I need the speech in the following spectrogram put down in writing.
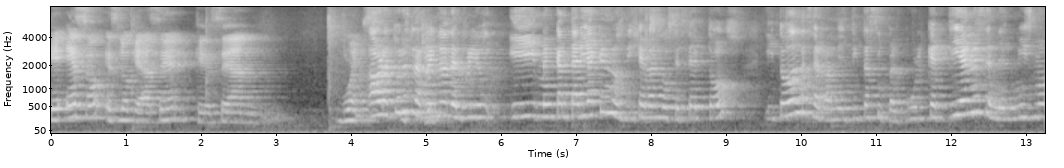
que eso es lo que hace que sean Ahora, tú eres la reina del reel y me encantaría que nos dijeras los efectos y todas las herramientitas super cool que tienes en el mismo,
